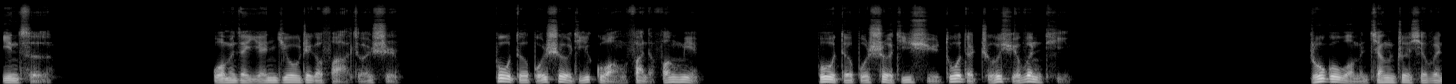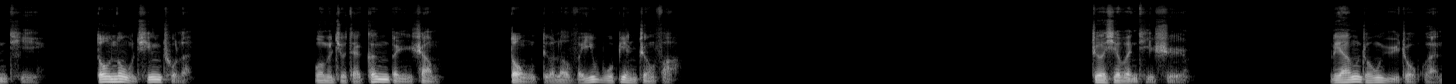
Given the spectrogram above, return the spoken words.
因此，我们在研究这个法则时，不得不涉及广泛的方面，不得不涉及许多的哲学问题。如果我们将这些问题都弄清楚了，我们就在根本上懂得了唯物辩证法。这些问题是两种宇宙观：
